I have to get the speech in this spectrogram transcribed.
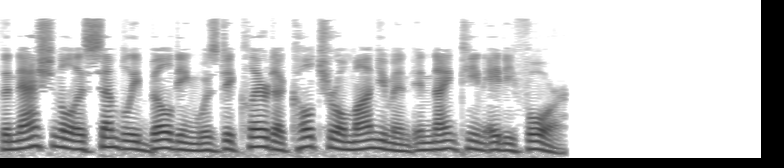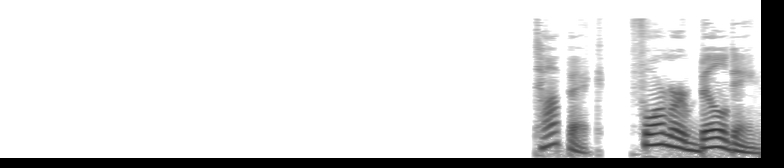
the National Assembly building was declared a cultural monument in 1984. Former building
